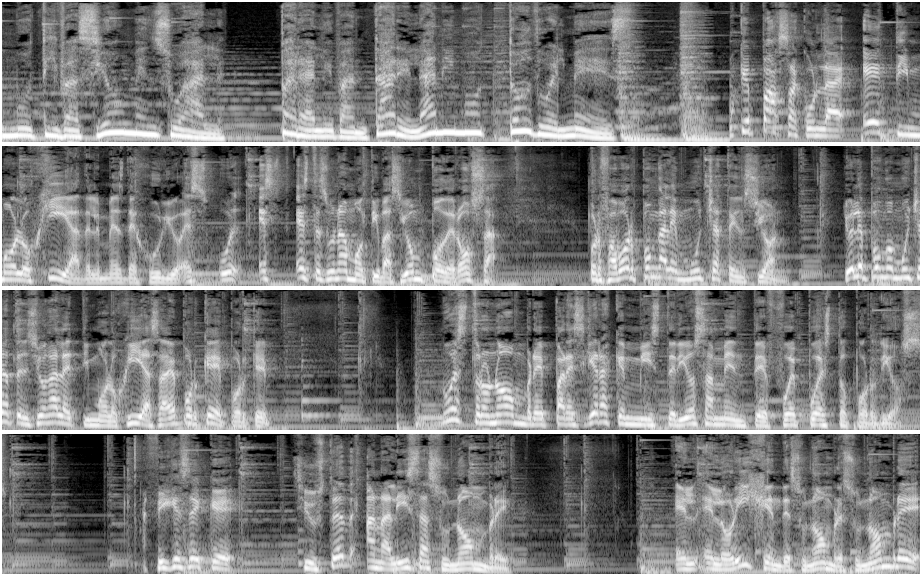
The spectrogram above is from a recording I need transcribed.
Motivación mensual para levantar el ánimo todo el mes. ¿Qué pasa con la etimología del mes de julio? Es, esta es una motivación poderosa. Por favor, póngale mucha atención. Yo le pongo mucha atención a la etimología. ¿Sabe por qué? Porque nuestro nombre pareciera que misteriosamente fue puesto por Dios. Fíjese que si usted analiza su nombre, el, el origen de su nombre, su nombre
